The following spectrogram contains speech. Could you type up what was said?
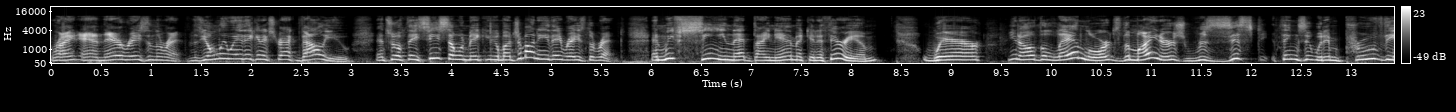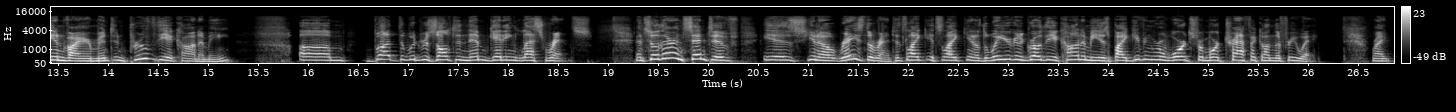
right? And they're raising the rent. It's the only way they can extract value. And so if they see someone making a bunch of money, they raise the rent. And we've seen that dynamic in Ethereum where, you know, the landlords, the miners resist things that would improve the environment, improve the economy, um, but that would result in them getting less rents. And so their incentive is, you know, raise the rent. It's like it's like, you know, the way you're going to grow the economy is by giving rewards for more traffic on the freeway. Right?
